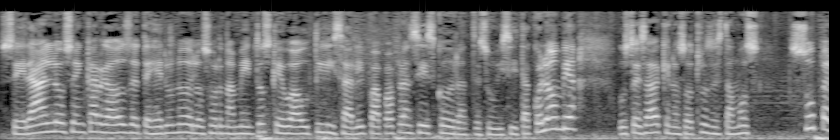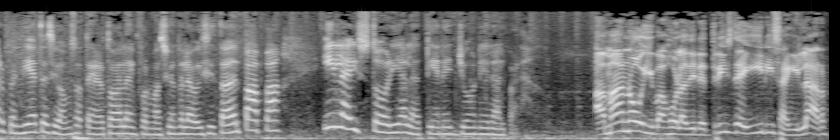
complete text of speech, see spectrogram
serán los encargados de tejer uno de los ornamentos que va a utilizar el Papa Francisco durante su visita a Colombia. Usted sabe que nosotros estamos súper pendientes y vamos a tener toda la información de la visita del Papa y la historia la tiene Joner Alvarado. A mano y bajo la directriz de Iris Aguilar,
